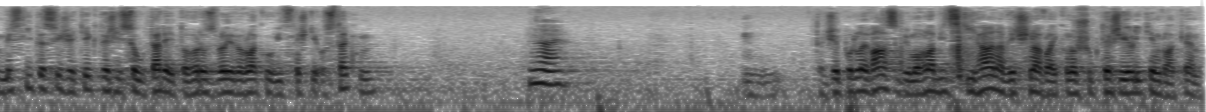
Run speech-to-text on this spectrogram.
Myslíte si, že ti, kteří jsou tady, toho rozvili ve vlaku víc než ti ostatní? Ne. Takže podle vás by mohla být stíhána většina vlajkonošů, kteří jeli tím vlakem.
